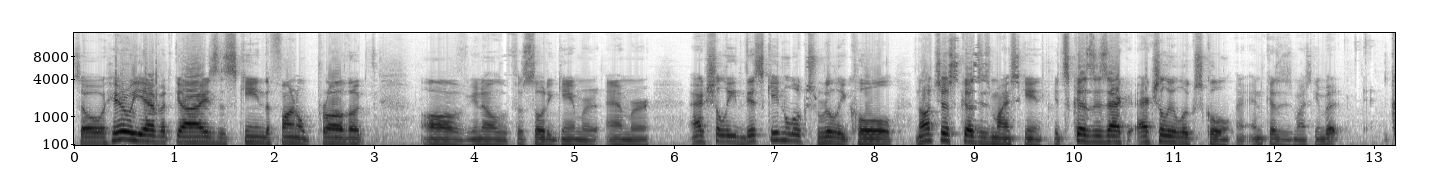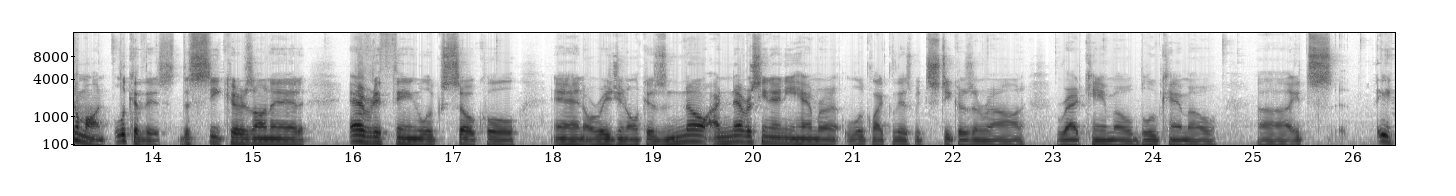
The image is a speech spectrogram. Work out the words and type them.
so here we have it guys, the skin, the final product of, you know, the Facility Gamer Hammer. Actually, this skin looks really cool, not just because it's my skin, it's because it ac actually looks cool, and because it's my skin, but come on, look at this, the stickers on it, everything looks so cool and original because no i never seen any hammer look like this with stickers around red camo blue camo uh, it's it,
